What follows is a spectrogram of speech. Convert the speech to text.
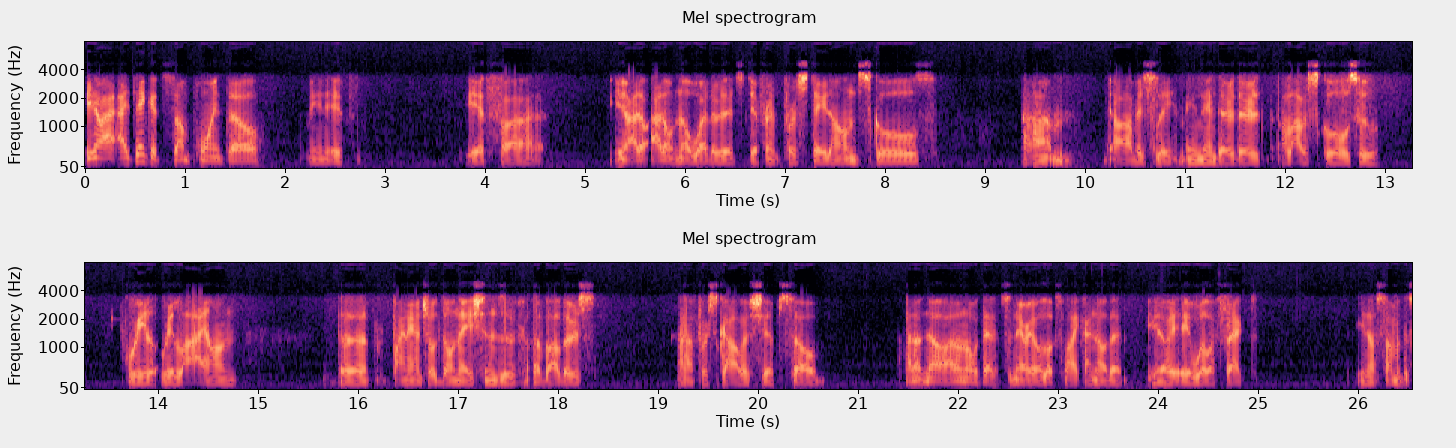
you know, I, I think at some point, though, I mean, if if uh, you know, I don't I don't know whether it's different for state-owned schools. Um, obviously, I mean, there there are a lot of schools who re- rely on the financial donations of, of others uh, for scholarships. So I don't know. I don't know what that scenario looks like. I know that you know it will affect you know, some of the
